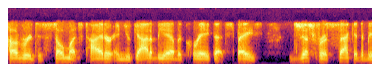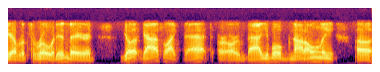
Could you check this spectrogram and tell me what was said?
coverage is so much tighter, and you got to be able to create that space just for a second to be able to throw it in there. And guys like that are, are valuable not only uh,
